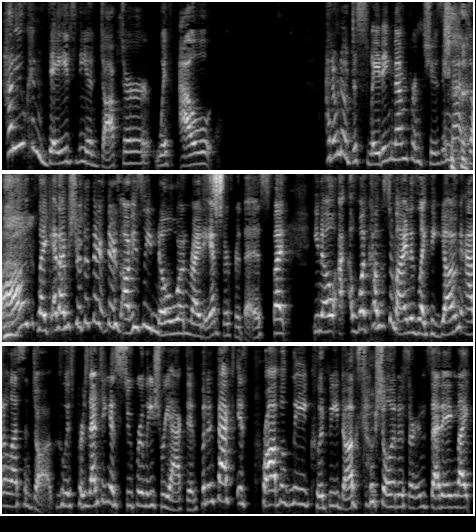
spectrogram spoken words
how do you convey to the adopter without I don't know, dissuading them from choosing that dog. like, and I'm sure that there, there's obviously no one right answer for this, but you know, I, what comes to mind is like the young adolescent dog who is presenting as super leash reactive, but in fact is probably could be dog social in a certain setting. Like,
